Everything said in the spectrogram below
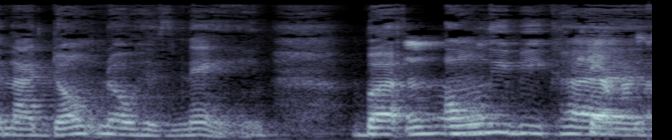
and I don't know his name, but mm-hmm. only because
